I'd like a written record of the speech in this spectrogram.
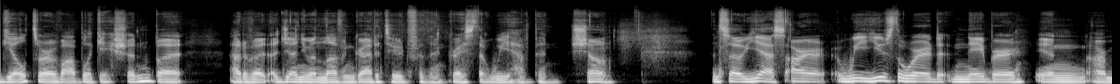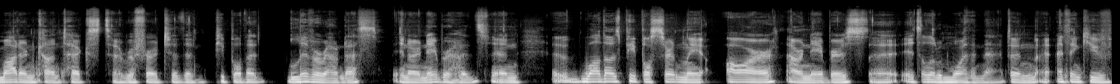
guilt or of obligation, but out of a, a genuine love and gratitude for the grace that we have been shown. And so, yes, our we use the word neighbor in our modern context to refer to the people that live around us in our neighborhoods. And uh, while those people certainly are our neighbors, uh, it's a little more than that. And I think you've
